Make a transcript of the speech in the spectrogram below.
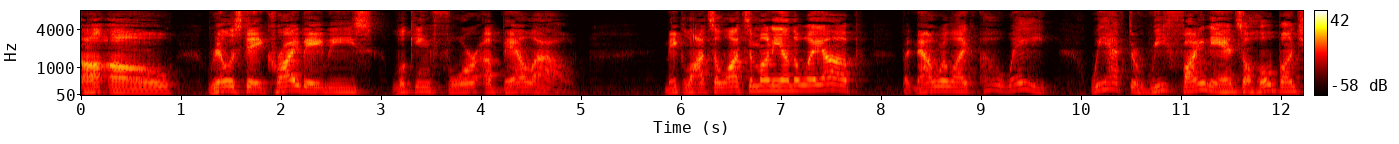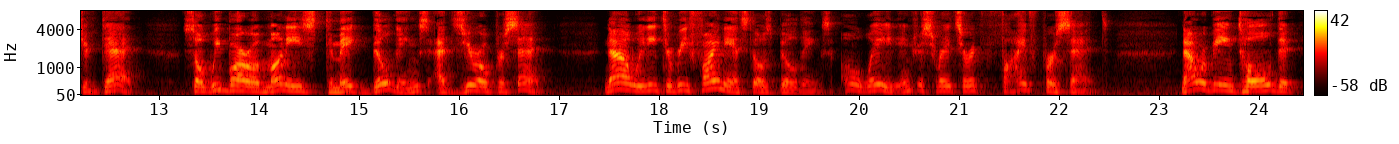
Uh-oh. Real estate crybabies looking for a bailout. Make lots and lots of money on the way up. But now we're like, oh, wait, we have to refinance a whole bunch of debt. So we borrowed monies to make buildings at 0%. Now we need to refinance those buildings. Oh, wait, interest rates are at 5%. Now we're being told that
